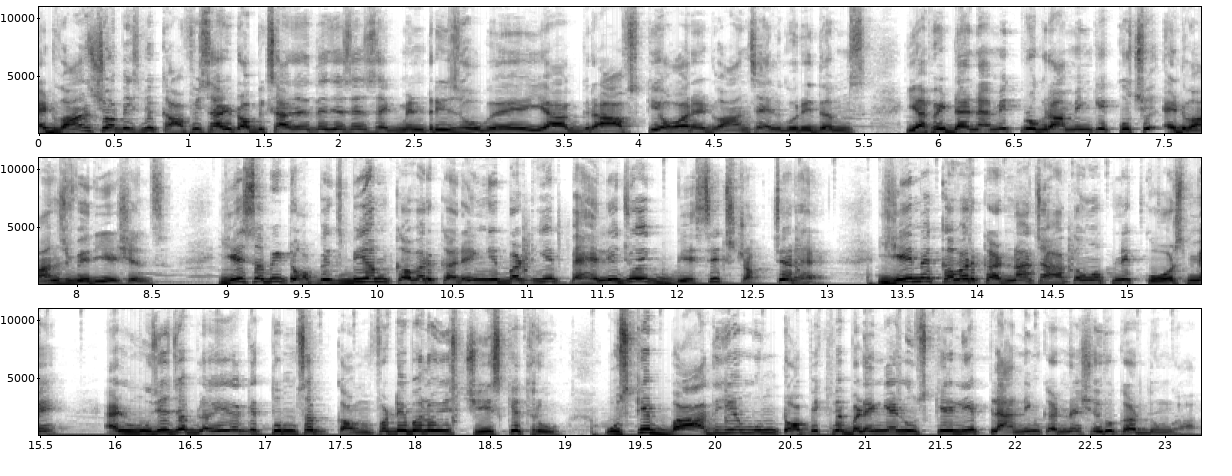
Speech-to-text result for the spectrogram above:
एडवांस टॉपिक्स में काफ़ी सारे टॉपिक्स आ जाते हैं, जैसे सेगमेंट्रीज हो गए या ग्राफ्स के और एडवांस एल्गोरिदम्स या फिर डायनामिक प्रोग्रामिंग के कुछ एडवांस वेरिएशन ये सभी टॉपिक्स भी हम कवर करेंगे बट ये पहले जो एक बेसिक स्ट्रक्चर है, ये मैं कवर करना चाहता हूँ अपने कोर्स में। एंड मुझे जब लगेगा कि तुम सब कंफर्टेबल हो इस चीज़ के थ्रू उसके बाद ही हम उन टॉपिक्स पे बढ़ेंगे एंड उसके लिए प्लानिंग करना शुरू कर दूँगा।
